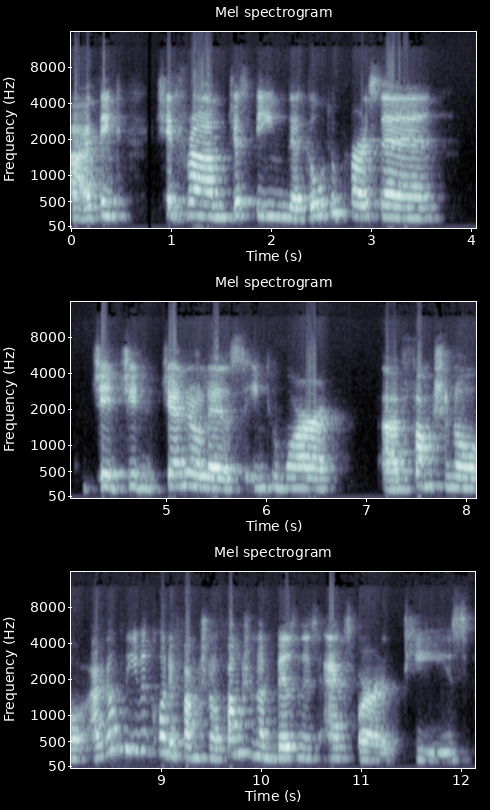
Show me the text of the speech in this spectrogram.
I think shift from just being the go-to person, generalist into more uh, functional, I don't even call it functional, functional business expertise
